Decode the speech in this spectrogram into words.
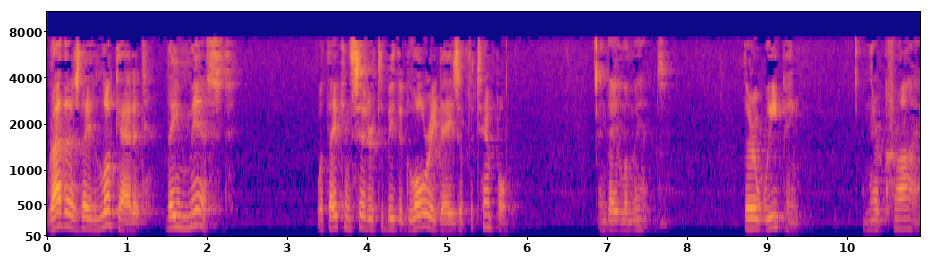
Rather, as they look at it, they missed what they consider to be the glory days of the temple. And they lament. They're weeping and they're crying.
